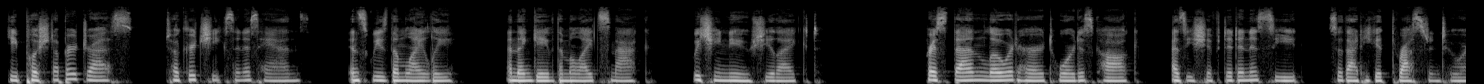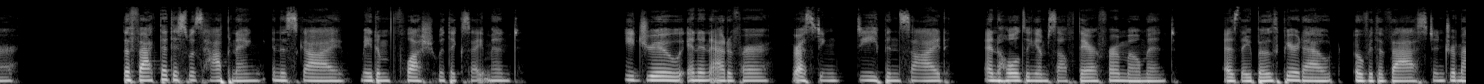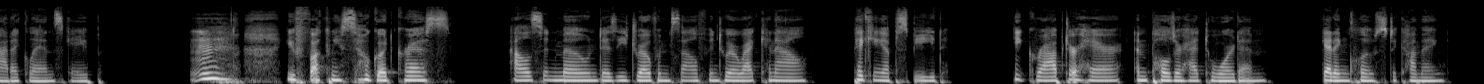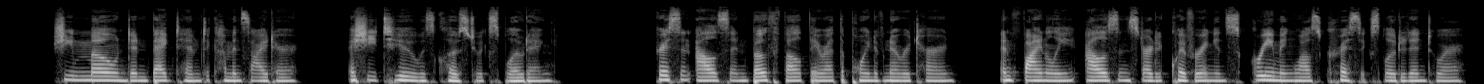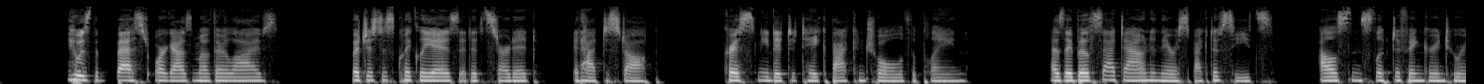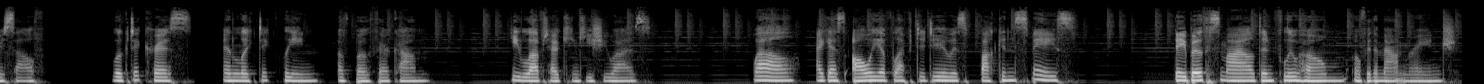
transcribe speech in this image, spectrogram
He pushed up her dress, took her cheeks in his hands, and squeezed them lightly, and then gave them a light smack, which he knew she liked. Chris then lowered her toward his cock as he shifted in his seat so that he could thrust into her. The fact that this was happening in the sky made him flush with excitement. He drew in and out of her, thrusting deep inside and holding himself there for a moment as they both peered out over the vast and dramatic landscape. Mm, you fuck me so good, Chris. Allison moaned as he drove himself into a wet canal, picking up speed. He grabbed her hair and pulled her head toward him, getting close to coming. She moaned and begged him to come inside her, as she too was close to exploding. Chris and Allison both felt they were at the point of no return, and finally, Allison started quivering and screaming whilst Chris exploded into her. It was the best orgasm of their lives. But just as quickly as it had started, it had to stop. Chris needed to take back control of the plane. As they both sat down in their respective seats, Allison slipped a finger into herself, looked at Chris, and licked it clean of both their cum. He loved how kinky she was. Well, I guess all we have left to do is fuck in space. They both smiled and flew home over the mountain range.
